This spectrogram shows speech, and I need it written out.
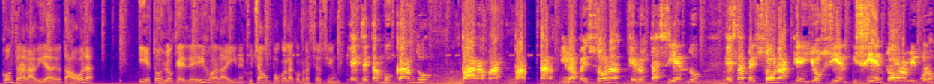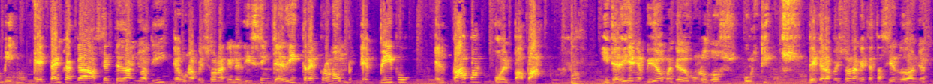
contra la vida de Otaola. Y esto es lo que le dijo a Alain. Escucha un poco la conversación. te están buscando para matar. y la persona que lo está haciendo esa persona que yo siento y siento ahora mismo lo mismo que está encargada de hacerte daño a ti es una persona que le dicen te di tres pronombres el pipo el papa o el papá y te dije en el video, me quedo con los dos últimos. De que la persona que te está haciendo daño, a ti,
